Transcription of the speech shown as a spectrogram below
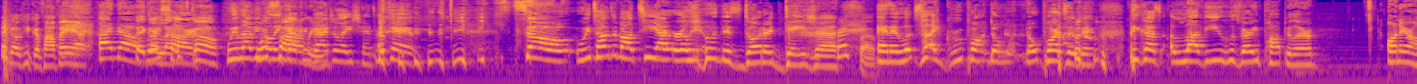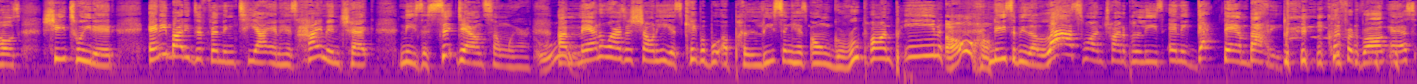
They're gonna kick us off air. I know. They're We're gonna let us sorry. We love you, We're Malika. sorry. Congratulations. Okay. So we talked about Ti earlier with his daughter Deja, and it looks like Groupon don't want no parts of it because Lovey, who's very popular. On air host, she tweeted, anybody defending T.I. and his hymen check needs to sit down somewhere. A man who hasn't shown he is capable of policing his own Groupon peen Oh. needs to be the last one trying to police any goddamn body. Clifford wrong ass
